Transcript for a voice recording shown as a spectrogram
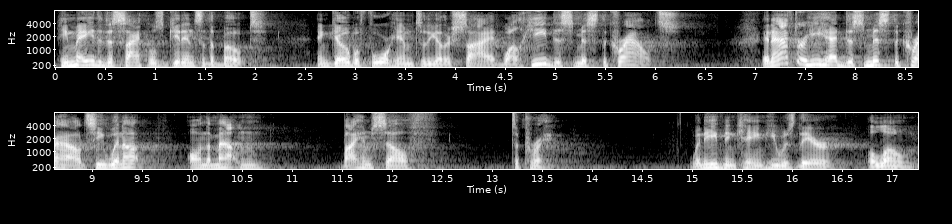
he made the disciples get into the boat and go before him to the other side while he dismissed the crowds. And after he had dismissed the crowds, he went up on the mountain by himself to pray. When evening came, he was there alone.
